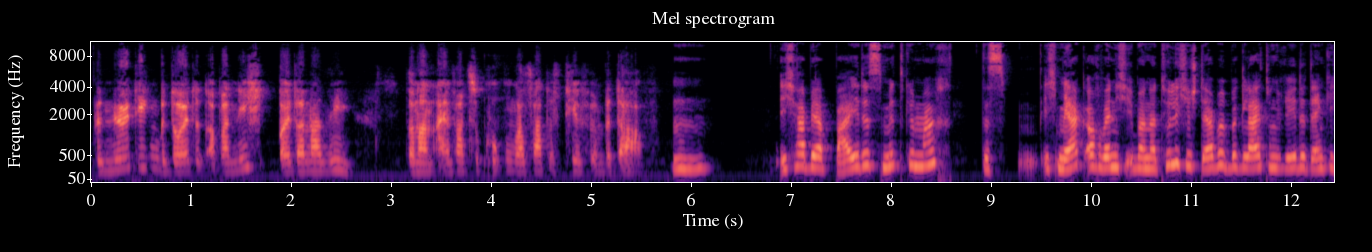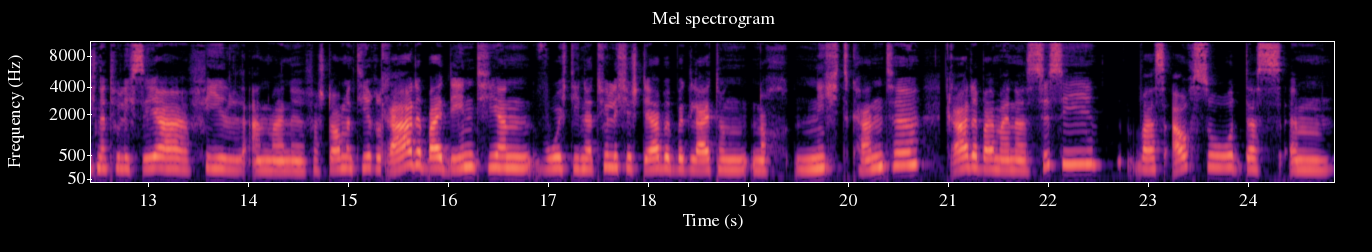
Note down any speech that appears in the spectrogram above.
benötigen bedeutet aber nicht Euthanasie, sondern einfach zu gucken, was hat das Tier für einen Bedarf. Mhm. Ich habe ja beides mitgemacht das, ich merke auch, wenn ich über natürliche Sterbebegleitung rede, denke ich natürlich sehr viel an meine verstorbenen Tiere. Gerade bei den Tieren, wo ich die natürliche Sterbebegleitung noch nicht kannte. Gerade bei meiner Sissy war es auch so, dass ähm,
